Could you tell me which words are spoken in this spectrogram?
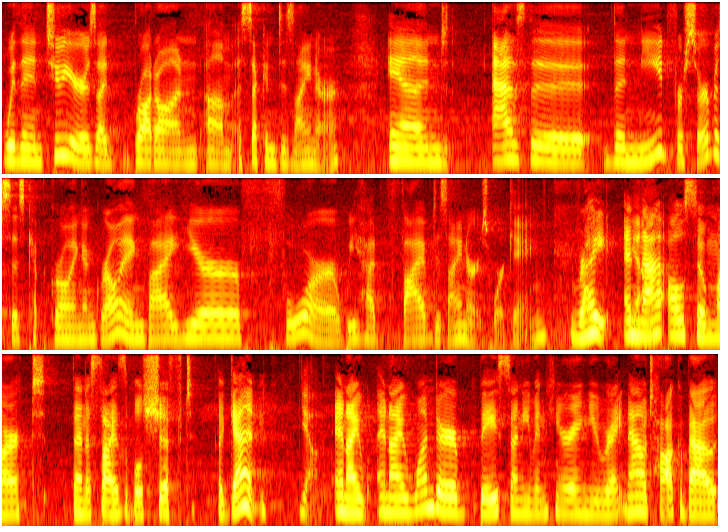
Within two years, I'd brought on um, a second designer. And as the the need for services kept growing and growing, by year four, we had five designers working. Right. And Yeah. that also marked then a sizable shift again. Yeah. And I and I wonder based on even hearing you right now talk about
